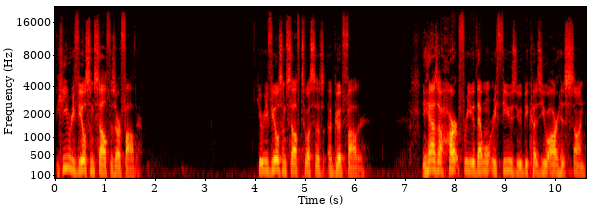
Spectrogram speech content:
He reveals Himself as our Father. He reveals Himself to us as a good Father. He has a heart for you that won't refuse you because you are His Son,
